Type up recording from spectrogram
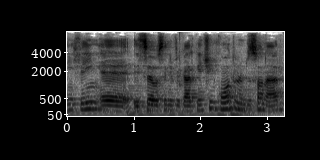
Enfim, é, esse é o significado que a gente encontra no dicionário.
